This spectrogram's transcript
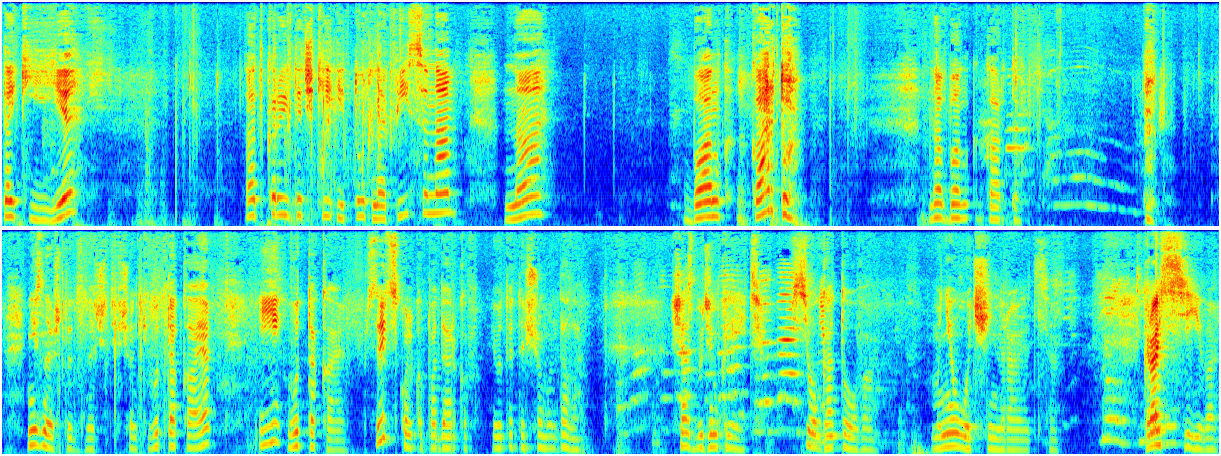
такие открыточки. И тут написано на банк-карту. На банк-карту. Не знаю, что это значит, девчонки. Вот такая и вот такая. Представляете, сколько подарков? И вот это еще мандала. Сейчас будем клеить. Все готово. Мне очень нравится. Красиво.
